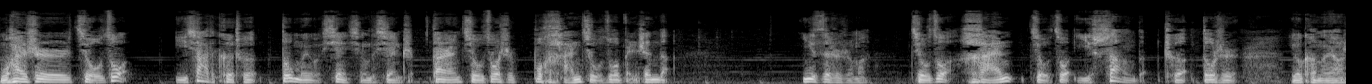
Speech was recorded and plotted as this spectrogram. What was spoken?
武汉市九座以下的客车都没有限行的限制，当然九座是不含九座本身的。意思是什么？九座含九座以上的车都是有可能要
